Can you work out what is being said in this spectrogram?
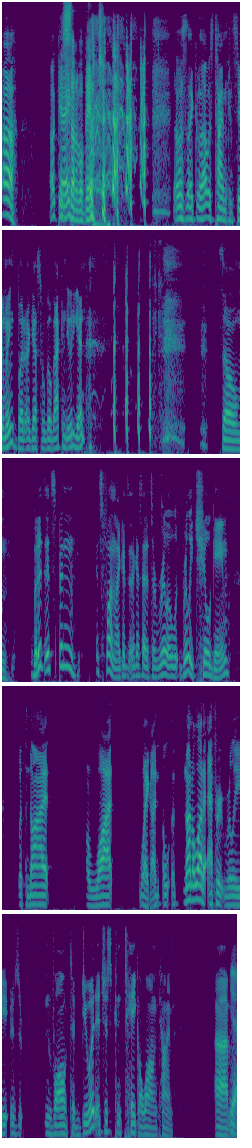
"Ah, You okay." son of a bitch. I was like, well, that was time consuming, but I guess we'll go back and do it again. so, but it, it's been it's fun. Like it's, like I said, it's a really really chill game with not a lot like a- not a lot of effort really is involved to do it. It just can take a long time. Um, yeah.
